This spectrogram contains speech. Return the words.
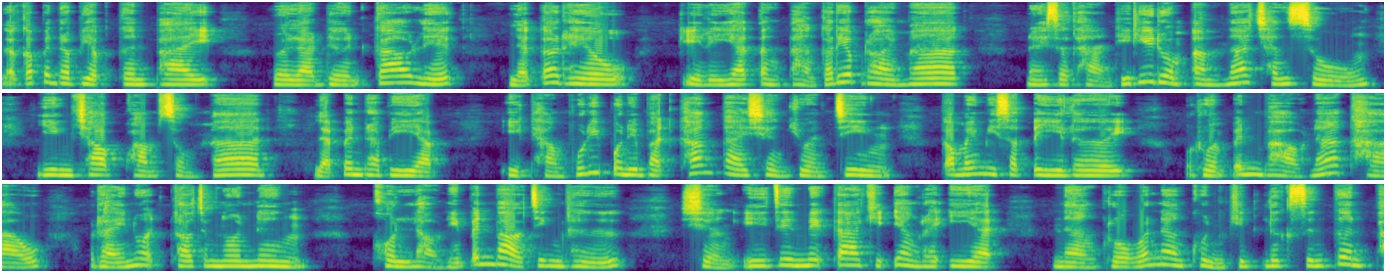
แล้วก็เป็นระเบียบเกินไป เวลาเดินก้าวเล็ก และก็เร็ว กิริยาต่างๆ ก็เรียบร้อยมาก ในสถานที่ที่รวมอำนาจชั้นสูง ยิ่งชอบความสมมาตรและเป็นระเบียบ อีกทั้งผู้ที่ปฏิบัติข้างกายเฉิงหยวนจริง ก็ไม่มีสตรีเลยรวมเป็นบ่าวหน้าขาว ไร้หนวดเคราจำนวนหนึ่ง คนเหล่านี้เป็นบ่าวจริงหรือ เฉิงอีจินไม่กล้าคิดอย่างละเอียด นางกลัวว่านางขุนคิดลึกซึ้งเกินไป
